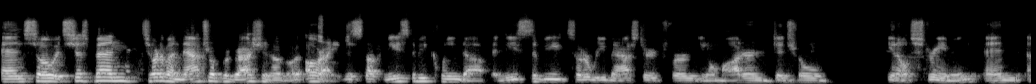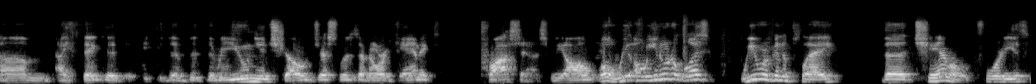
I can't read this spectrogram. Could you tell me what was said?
And so it's just been sort of a natural progression of all right, this stuff needs to be cleaned up. It needs to be sort of remastered for, you know, modern digital you know, streaming. And um, I think that the, the, the reunion show just was an organic process. We all, oh, we, oh, you know what it was? We were going to play the channel 40th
